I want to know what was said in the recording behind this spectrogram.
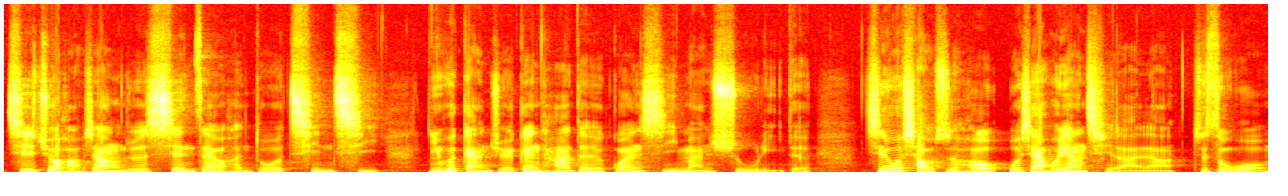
其实就好像就是现在有很多亲戚，你会感觉跟他的关系蛮疏离的。其实我小时候，我现在回想起来啦，就是我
